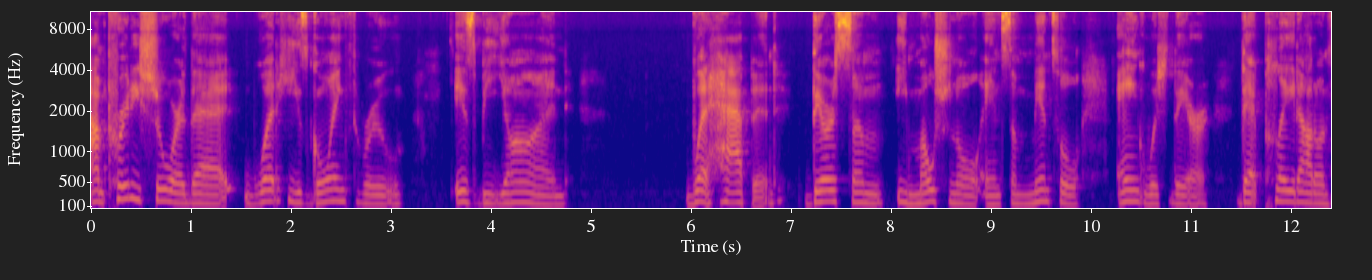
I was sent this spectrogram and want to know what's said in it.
I'm pretty sure that what he's going through is beyond what happened there's some emotional and some mental anguish there that played out on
